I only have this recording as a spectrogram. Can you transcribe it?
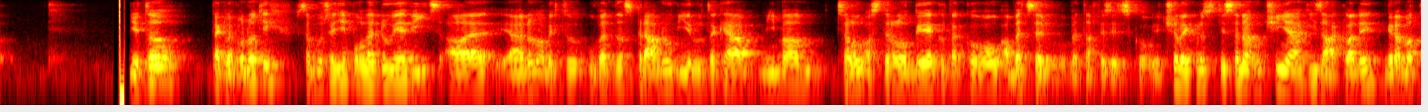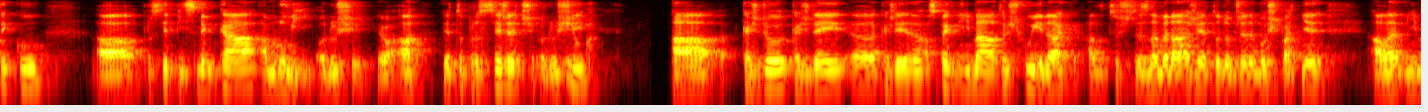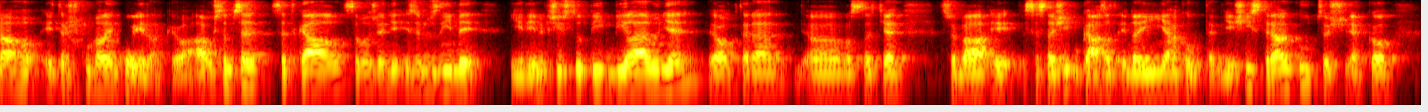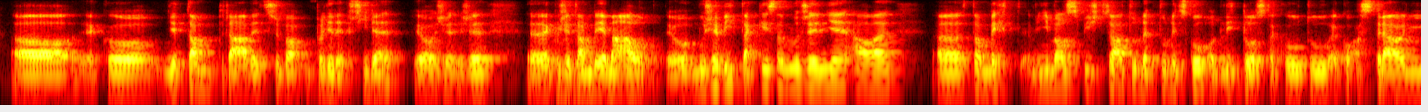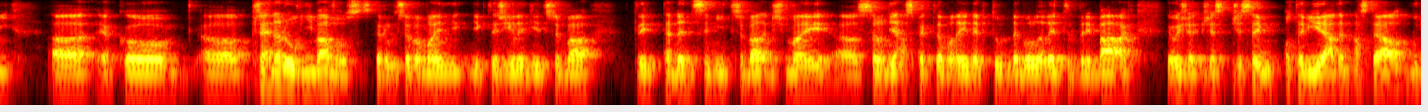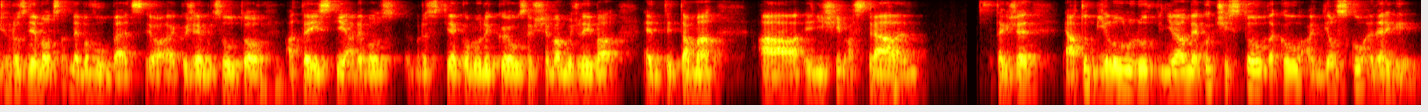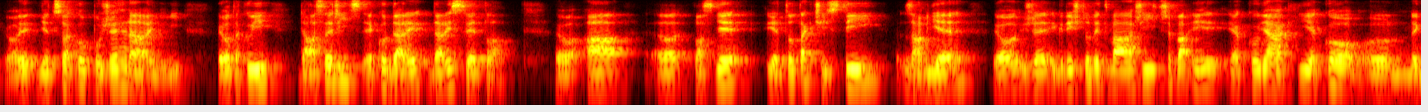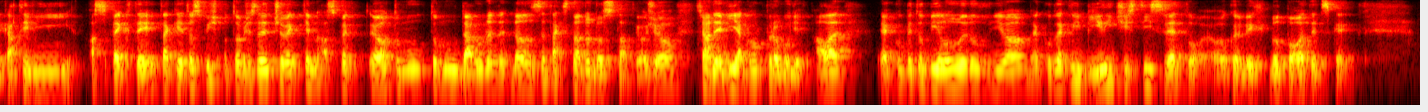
je to takhle, ono těch samozřejmě pohledů je víc, ale já jenom, abych to uvedl na správnou míru, tak já vnímám celou astrologii jako takovou abecedu metafyzickou. Je člověk prostě se naučí nějaký základy, gramatiku, a prostě písmenka a mluví o duši. Jo? A je to prostě řeč o duši. A každou, každý, eh, každý aspekt vnímá trošku jinak, a což neznamená, že je to dobře nebo špatně, ale vnímá ho i trošku malinko jinak. Jo? A už jsem se setkal samozřejmě i s různými jinými přístupy k Bílé luně, jo? které uh, vlastně třeba i se snaží ukázat i na její nějakou temnější stránku, což jako Uh, jako mě tam právě třeba úplně nepřijde, jo, že, že, uh, jako, že tam je málo. Jo. Může být taky samozřejmě, ale uh, tam bych vnímal spíš třeba tu neptunickou odlítlost, takovou tu jako astrální jako přehnanou vnímavost, kterou třeba mají někteří lidi třeba ty tendenci mít třeba, když mají silně aspektovaný Neptun nebo Lilith v rybách, jo, že, že, že, se jim otevírá ten astrál buď hrozně moc, nebo vůbec, jo, jakože buď jsou to ateisti, anebo prostě komunikují se všema možnýma entitama a i nižším astrálem. Takže já tu bílou lunu vnímám jako čistou takovou andělskou energii, jo, něco jako požehnání, jo, takový, dá se říct, jako dary, dary světla. Jo, a vlastně je to tak čistý za mě, jo, že i když to vytváří třeba i jako nějaký jako uh, negativní aspekty, tak je to spíš o tom, že se ten člověk těm aspekt, jo, tomu, tomu daru nelze tak snadno dostat, jo, že jo, třeba neví, jak ho probudit, ale jako by to bílou lidu vnímám jako takový bílý čistý světlo, jo, jako kdybych byl poetický.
